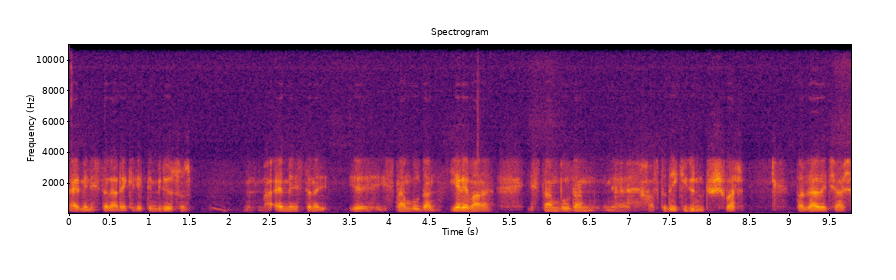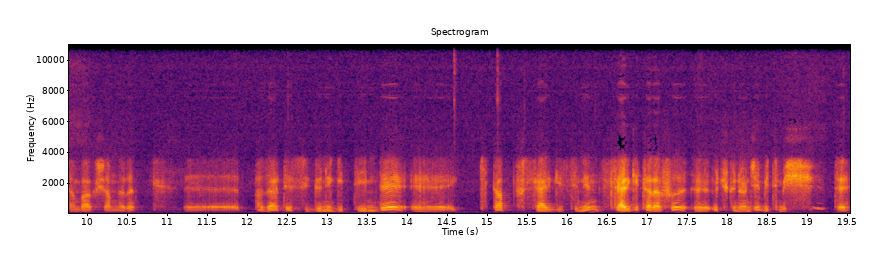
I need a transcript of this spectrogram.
Ermenistan'a hareket ettim. Biliyorsunuz Ermenistan'a İstanbul'dan, Yerevan'a İstanbul'dan haftada iki gün uçuş var. Pazar ve çarşamba akşamları. Pazartesi günü gittiğimde kitap sergisinin sergi tarafı üç gün önce bitmişti.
